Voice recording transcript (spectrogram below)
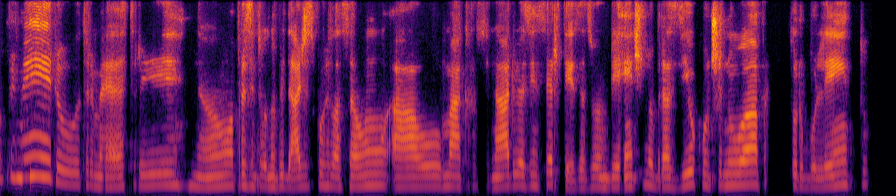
o primeiro trimestre não apresentou novidades com relação ao macro cenário e as incertezas. O ambiente no Brasil continua turbulento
